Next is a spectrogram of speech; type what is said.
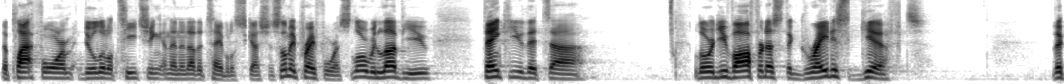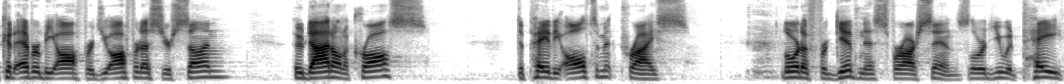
the platform, do a little teaching, and then another table discussion. So, let me pray for us. Lord, we love you. Thank you that, uh, Lord, you've offered us the greatest gift that could ever be offered. You offered us your son who died on a cross to pay the ultimate price, Lord, of forgiveness for our sins. Lord, you would pay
